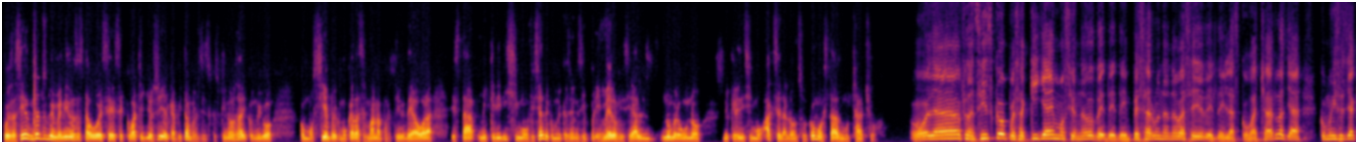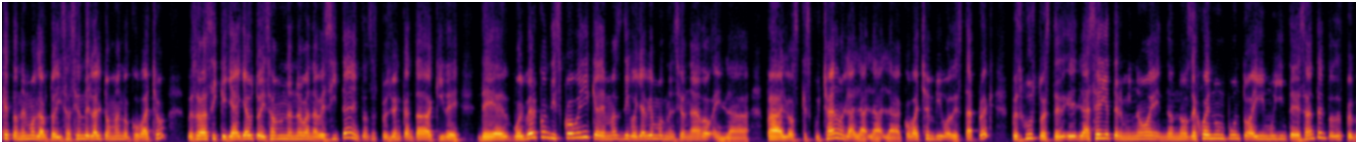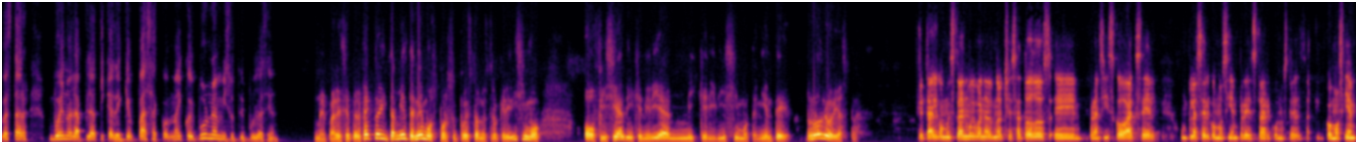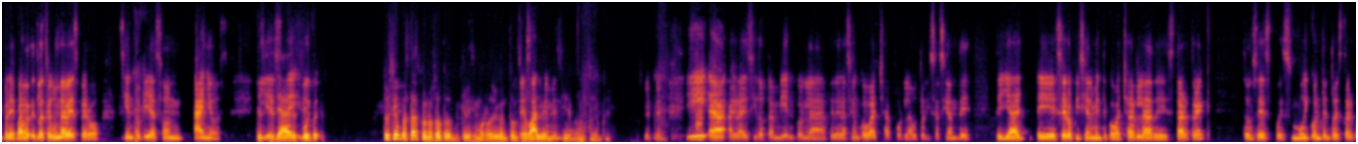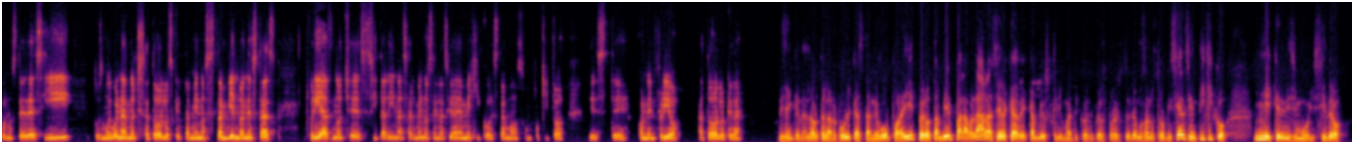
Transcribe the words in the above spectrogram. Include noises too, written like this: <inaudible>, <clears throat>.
Pues así es, muchachos, bienvenidos a esta USS Covache. Yo soy el capitán Francisco Espinosa y conmigo, como siempre, como cada semana, a partir de ahora, está mi queridísimo oficial de comunicaciones y primer oficial número uno, mi queridísimo Axel Alonso. ¿Cómo estás, muchacho? Hola Francisco, pues aquí ya emocionado de, de, empezar una nueva serie de, de, las covacharlas, ya como dices, ya que tenemos la autorización del alto mando covacho, pues ahora sí que ya, ya autorizaron una nueva navecita, entonces pues yo encantado aquí de, de volver con Discovery, que además digo, ya habíamos mencionado en la, para los que escucharon la, la, la, la covacha en vivo de Star Trek, pues justo este, la serie terminó, en, nos dejó en un punto ahí muy interesante, entonces pues va a estar bueno la plática de qué pasa con Michael Burnham y su tripulación. Me parece perfecto, y también tenemos, por supuesto, a nuestro queridísimo oficial de ingeniería, mi queridísimo teniente Rodrigo Díaz. ¿Qué tal? ¿Cómo están? Muy buenas noches a todos. Eh, Francisco, Axel, un placer como siempre estar con ustedes. Como siempre, es la segunda vez, pero siento que ya son años. y este, Tú siempre estás con nosotros, mi querísimo Rodrigo, entonces vale decir como siempre. <laughs> y ah, agradecido también con la Federación Covacha por la autorización de, ya eh, ser oficialmente covacharla de Star Trek. Entonces, pues muy contento de estar con ustedes y pues muy buenas noches a todos los que también nos están viendo en estas frías noches citadinas, al menos en la Ciudad de México estamos un poquito este, con el frío a todo lo que da. Dicen que en el norte de la República hasta nevó por ahí, pero también para hablar acerca de cambios climáticos y cosas por eso tenemos a nuestro oficial científico, mi queridísimo Isidro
